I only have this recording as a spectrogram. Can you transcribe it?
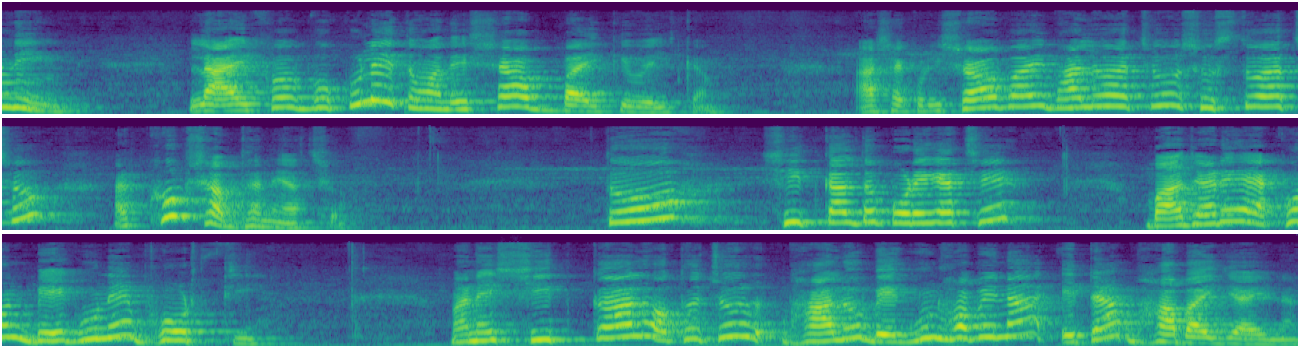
মর্নিং। লাইফ অফ বকুলে তোমাদের সবাইকে ওয়েলকাম আশা করি সবাই ভালো আছো, সুস্থ আছো, আর খুব সাবধানে আছো। তো, শীতকাল তো পড়ে গেছে। বাজারে এখন বেগুনে ভর্তি। মানে শীতকাল অথচ ভালো বেগুন হবে না, এটা ভাবাই যায় না।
